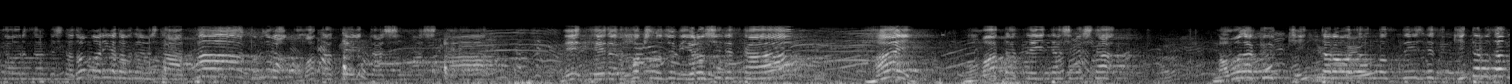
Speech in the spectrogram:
薫さんでしたどうもありがとうございましたさあそれではお待たせいたしましたね盛大な拍手の準備よろしいですかはいお待たしました。まもなく金太郎さんのステージです。金太郎さん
